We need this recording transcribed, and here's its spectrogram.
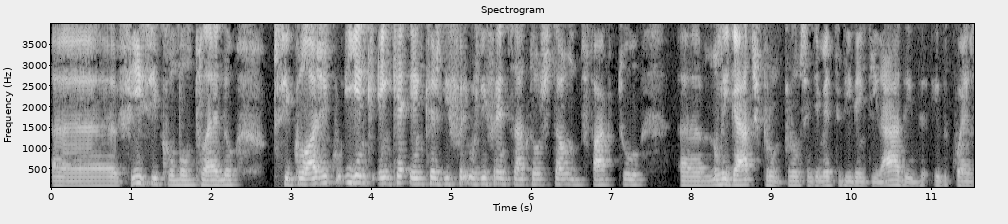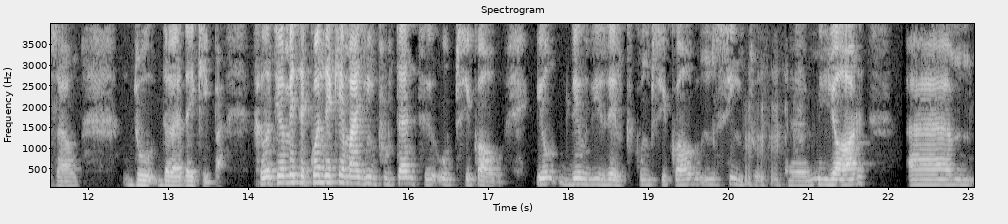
uh, físico, um bom plano psicológico e em que, em que, em que difer os diferentes atores estão de facto uh, ligados por um, por um, sentimento de identidade e de, e de coesão do, da, da, equipa. Relativamente a quando é que é mais importante o psicólogo, eu devo dizer que como psicólogo me sinto uh, melhor uh,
